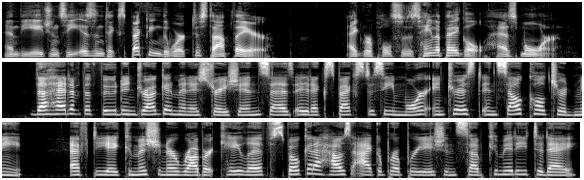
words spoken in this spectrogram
and the agency isn't expecting the work to stop there. AgriPulse's Hannah Pagel has more. The head of the Food and Drug Administration says it expects to see more interest in cell cultured meat. FDA Commissioner Robert Califf spoke at a House Ag Appropriations Subcommittee today.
